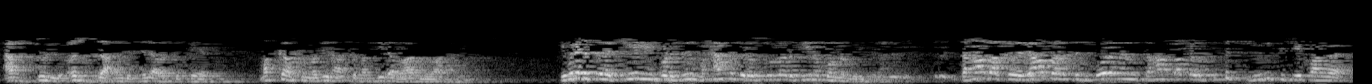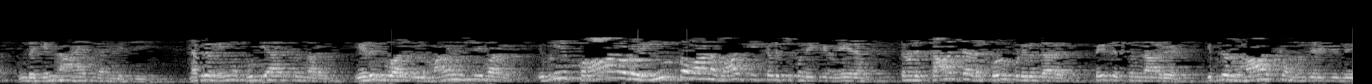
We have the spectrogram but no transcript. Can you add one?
அப்துல் அந்த சில அவருக்கு பேர் மக்காவுக்கு மதினாக்கு மத்தியில வாழ்ந்துவார்கள் இவரிடத்துல கேள்விப்படுது மகாமது ரசூல்லர் தீன கொண்டு வந்திருக்கிறார். சகாபாக்கள் வியாபாரத்துக்கு போறவன் சகாபாக்கள் பிடிச்சு நிறுத்தி கேட்பாங்க. இந்த என்ன ஆயத்தம் இருந்துச்சு? நபிகள் என்ன புதிய ஆயத்திருந்தார்கள் எழுதுவார்கள் மரணம் செய்வார்கள். இப்படியே பானோட ஒரு இன்பமான வாழ்க்கை கழிச்சு கொண்டிருக்கிற நேரம். தன்னுடைய தாச்சாட பொறுப்பில் இருந்தாரு பேச சொன்னாரு இப்படி ஒரு மார்க்கம் வந்திருக்குது.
